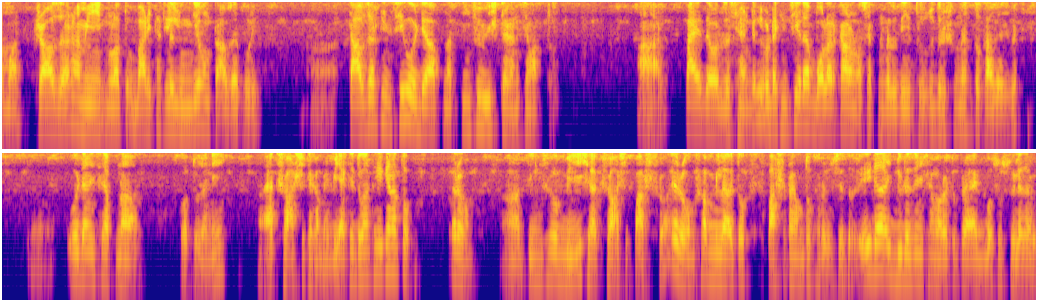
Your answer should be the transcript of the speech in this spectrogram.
আমার ট্রাউজার, আমি মূলত বাড়ি থাকলে লুঙ্গি এবং ট্রাউজার পরি। ট্রাউজার কিনছি, ওইটা আপনার তিনশো বিশ টাকা নিচ্ছে মাত্র। আর পায়ে দেওয়ার যে স্যান্ডেল ওটা কিনছি। এটা বলার কারণ আছে, আপনারা যদি ধৈর্য ধরে শুনেন তো কাজে আসবে। তো ওইটা নিচ্ছে আপনার কত জানি, একশো আশি টাকা মেবি একই দোকান থেকে কেনা তো, এরকম। তিনশো বিশ, একশো আশি, পাঁচশো, এরকম, সব মিলে হয়তো পাঁচশো টাকা মতো খরচ হচ্ছে। তো এইটা এই দুটো জিনিস আমার হয়তো প্রায় এক বছর চলে যাবে।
